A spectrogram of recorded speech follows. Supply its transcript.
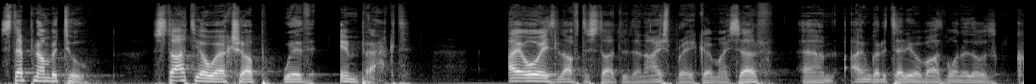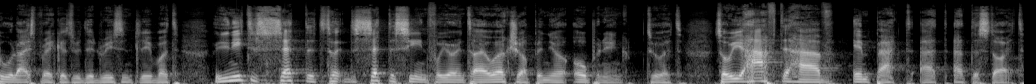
Step number two start your workshop with impact. I always love to start with an icebreaker myself. Um, I'm going to tell you about one of those cool icebreakers we did recently. But you need to set the t- set the scene for your entire workshop in your opening to it. So you have to have impact at, at the start.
